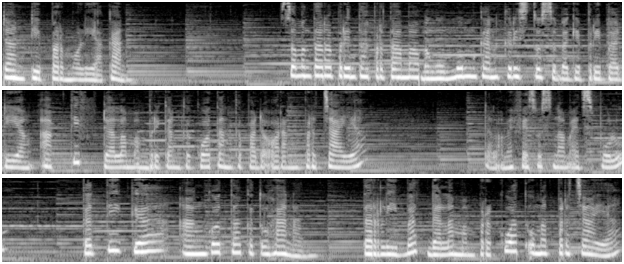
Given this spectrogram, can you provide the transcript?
dan dipermuliakan. Sementara perintah pertama mengumumkan Kristus sebagai pribadi yang aktif dalam memberikan kekuatan kepada orang percaya, dalam Efesus 6 ayat 10, ketiga anggota ketuhanan terlibat dalam memperkuat umat percaya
